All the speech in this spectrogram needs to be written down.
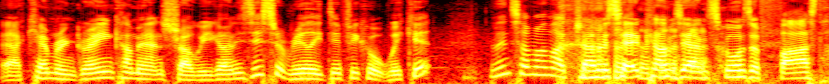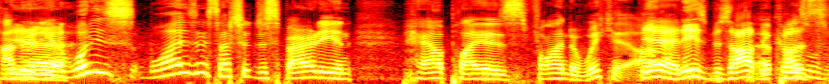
uh, Cameron Green come out and struggle. You're going, is this a really difficult wicket? And then someone like Travis Head comes out and scores a fast hundred. Yeah. You go, what is? Why is there such a disparity in how players find a wicket? I- Yeah, it is bizarre it because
